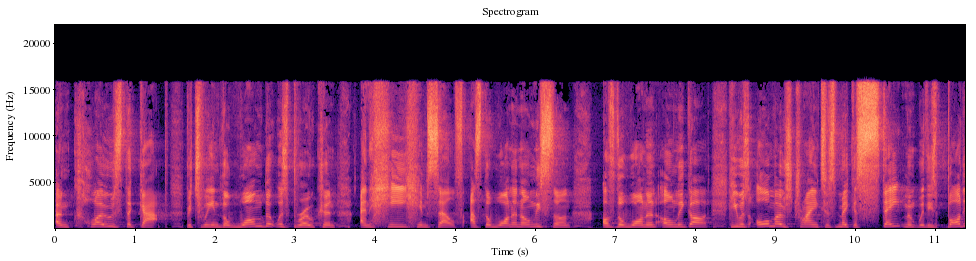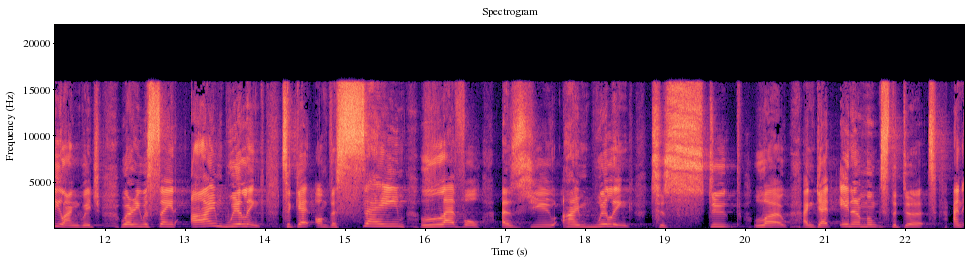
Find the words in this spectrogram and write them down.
and close the gap between the one that was broken and he himself, as the one and only Son of the one and only God. He was almost trying to make a statement with his body language where he was saying, I'm willing to get on the same level as you. I'm willing to stoop low and get in amongst the dirt and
